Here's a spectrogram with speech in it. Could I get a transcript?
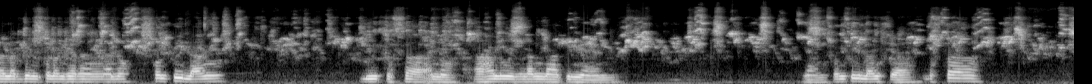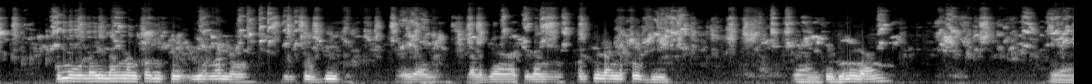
lalagyan ko lang yan ng ano, konti lang, dito sa ano, hahaluin lang natin yan. Yan, konti lang siya. Basta kumulay lang ng konti yung ano, yung tubig. Ayan, lalagyan natin ng konti lang na tubig. Ayan, pwede na yan. Ayan.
